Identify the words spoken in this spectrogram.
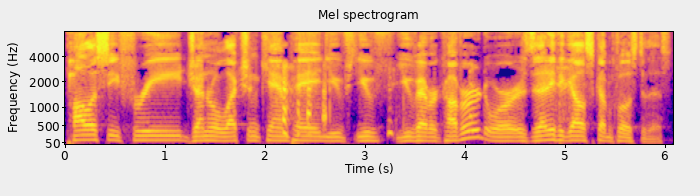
policy-free general election campaign you've you've you've ever covered, or is anything else come close to this?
